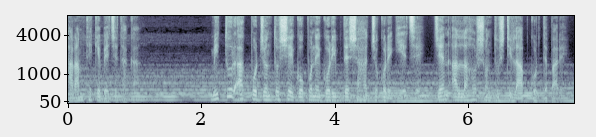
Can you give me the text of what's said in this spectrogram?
হারাম থেকে বেঁচে থাকা। মৃত্যুর আগ পর্যন্ত সে গোপনে গরিবদের সাহায্য করে গিয়েছে, যেন আল্লাহর সন্তুষ্টি লাভ করতে পারে।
